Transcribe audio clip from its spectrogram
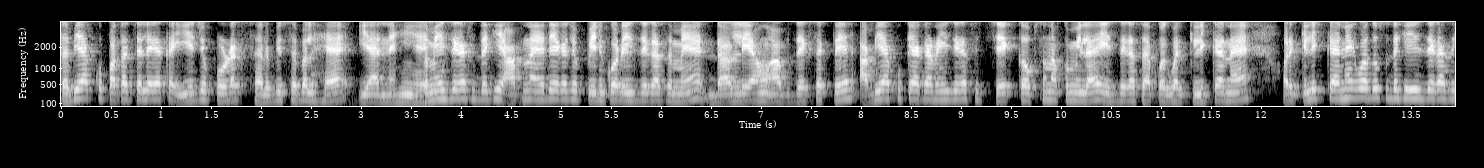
तभी आपको पता चलेगा कि ये जो प्रोडक्ट सर्विसेबल है या नहीं है। तो मैं इस जगह से देखिए, अपना एरिया का जो पिन कोड इस जगह से मैं डाल लिया हूँ, आप देख सकते हैं। अभी आपको क्या करना है, इस जगह से चेक का ऑप्शन आपको मिला है, इस जगह से आपको एक बार क्लिक करना है। और क्लिक करने के बाद दोस्तों देखिए, इस जगह से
